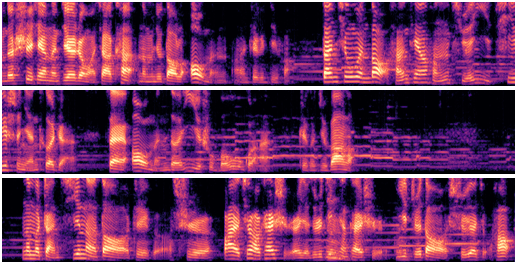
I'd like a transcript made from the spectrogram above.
们的视线呢接着往下看，那么就到了澳门啊这个地方，丹青问道韩天恒学艺七十年特展在澳门的艺术博物馆这个举办了。那么展期呢，到这个是八月七号开始，也就是今天开始，一直到十月九号，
